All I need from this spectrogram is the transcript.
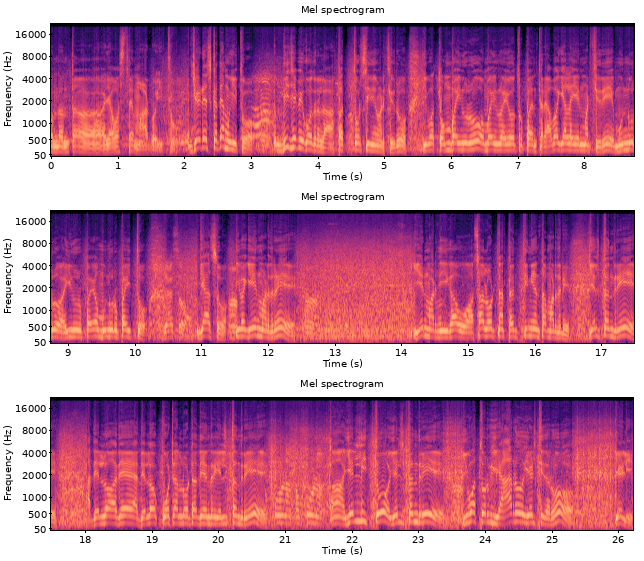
ಒಂದಂತ ವ್ಯವಸ್ಥೆ ಮಾಡೋಯ್ತು ಜೆ ಡಿ ಎಸ್ ಕತೆ ಮುಗೀತು. ಬಿ ಜೆ ಪಿಗೆ ಹೋದ್ರಲ್ಲ ಹತ್ತು ವರ್ಷದಿಂದ ಮಾಡ್ತಿದ್ರು? ಇವತ್ತು ಒಂಬೈನೂರು ಒಂಬೈನೂರ ಐವತ್ತು ರೂಪಾಯಿ ಅಂತಾರೆ. ಅವಾಗೆಲ್ಲ ಏನು ಮಾಡ್ತಿದ್ರಿ? ಮುನ್ನೂರು ಐನೂರು ರೂಪಾಯಿ ಮುನ್ನೂರು ರೂಪಾಯಿ ಇತ್ತು. ಗ್ಯಾಸು. ಗ್ಯಾಸು. ಇವಾಗ ಏನು ಮಾಡಿದ್ರಿ? ಏನು ಮಾಡಿದ್ರಿ? ಈಗ ಹೊಸ ಲೋಟ್ನ ತಂತೀನಿ ಅಂತ ಮಾಡಿದ್ರಿ. ಎಲ್ಲಿ ತಂದ್ರಿ? ಅದೆಲ್ಲೋ ಅದೇ ಅದೆಲ್ಲೋ ಕೋಟನ್ ಲೋಟ್ ಅದೇ ಅಂದ್ರೆ ಎಲ್ಲಿ ತಂದ್ರಿ? ಹಾಂ ಎಲ್ಲಿತ್ತು? ಎಲ್ಲಿ ತಂದ್ರಿ? ಇವತ್ತವರೆಗೂ ಯಾರು ಹೇಳ್ತಿದಾರೋ? ಹೇಳಿ.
